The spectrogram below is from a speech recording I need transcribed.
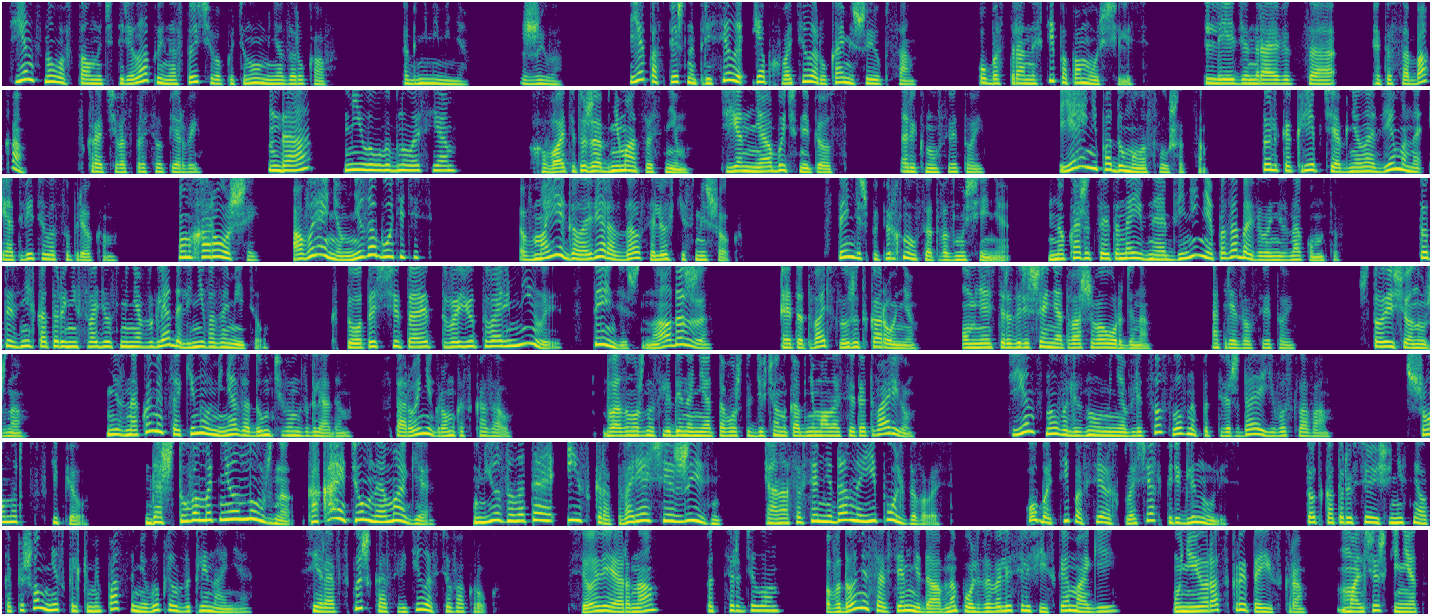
Тьен снова встал на четыре лапы и настойчиво потянул меня за рукав. «Обними меня. Живо». Я поспешно присела и обхватила руками шею пса. Оба странных типа поморщились. «Леди нравится... эта собака?» — вкратчиво спросил первый. «Да», — мило улыбнулась я. «Хватит уже обниматься с ним. Тьен необычный пес», — рыкнул святой. Я и не подумала слушаться. Только крепче обняла демона и ответила с упреком. «Он хороший, а вы о нем не заботитесь». В моей голове раздался легкий смешок. Стэндиш поперхнулся от возмущения. Но, кажется, это наивное обвинение позабавило незнакомцев. Тот из них, который не сводил с меня взгляда, лениво заметил. «Кто-то считает твою тварь милой, Стэндиш, надо же!» «Эта тварь служит короне. У меня есть разрешение от вашего ордена», — отрезал святой. «Что еще нужно?» Незнакомец окинул меня задумчивым взглядом. Второй негромко сказал. «Возможно, следы на ней от того, что девчонка обнималась с этой тварью?» Тиен снова лизнул меня в лицо, словно подтверждая его слова. Шонард вскипел. «Да что вам от нее нужно? Какая темная магия? У нее золотая искра, творящая жизнь, и она совсем недавно ей пользовалась. Оба типа в серых плащах переглянулись. Тот, который все еще не снял капюшон, несколькими пассами выплел заклинание. Серая вспышка осветила все вокруг. «Все верно», — подтвердил он. «В доме совсем недавно пользовались эльфийской магией. У нее раскрыта искра. Мальчишки нет».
